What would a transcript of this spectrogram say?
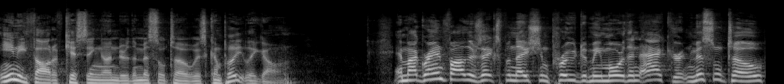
any thought of kissing under the mistletoe is completely gone. And my grandfather's explanation proved to be more than accurate. Mistletoe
